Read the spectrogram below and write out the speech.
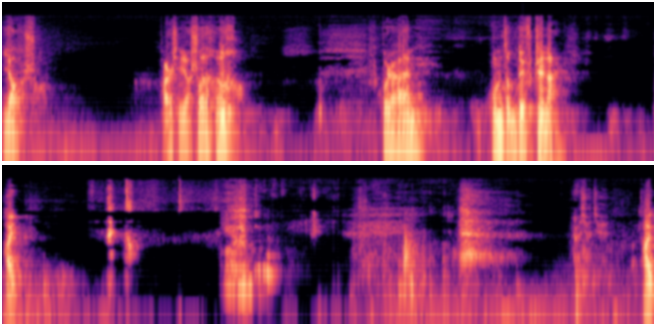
要说， 而且要说的很好，不然我们怎么对付支那人？嗨，传雄军，嗨，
